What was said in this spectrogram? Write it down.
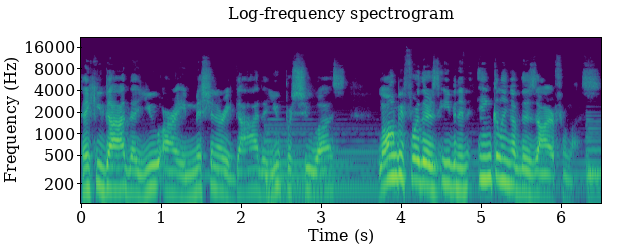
Thank you, God, that you are a missionary God, that you pursue us long before there's even an inkling of desire from us.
